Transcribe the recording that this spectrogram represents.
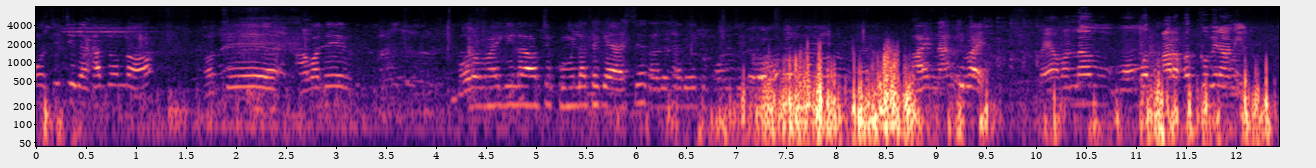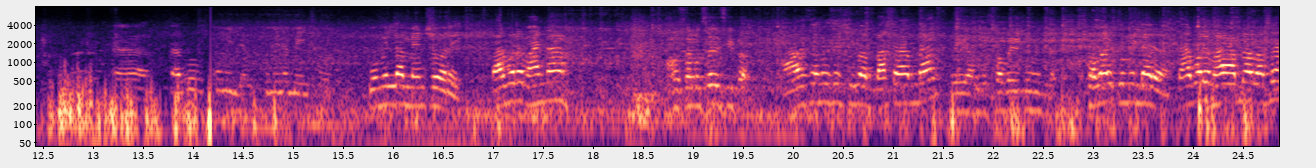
মসজিদটি দেখার জন্য হচ্ছে আমাদের বড় ভাইগুলা হচ্ছে কুমিল্লা থেকে আসছে তাদের সাথে একটু পরিচিত ভাইয়ের নাম কি ভাই? ভাই আমার নাম মোহাম্মদ আরাফাত কবির আনিল। কুমিল্লা কুমিল্লা মেইন শহর। কুমিল্লা মেন শহরে তারপরে হোসেন আহসান হোসেন বাসা আপনার? এই আমরা সবাই কুমিল্লা। সবাই কুমিল্লার। তারপরে ভাই আপনার বাসা?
